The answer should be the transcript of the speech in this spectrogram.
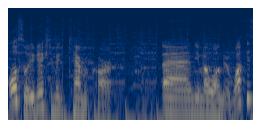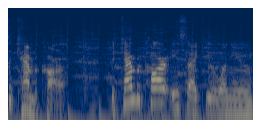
Also, you can actually make a camber car. And you might wonder, what is a camber car? The camber car is like you when you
